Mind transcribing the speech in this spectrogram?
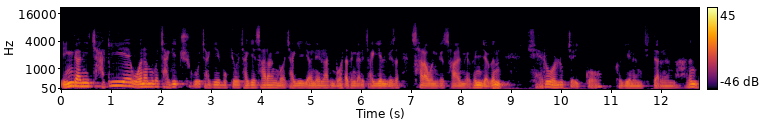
인간이 자기의 원함과 자기 추구, 자기의 목적으로 자기의 사랑, 뭐 자기의 연애를 하든 뭐라든 간에 자기를 위해서 살아온 그 삶의 흔적은 죄로 얼룩져 있고 거기에는 뒤따르는 많은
